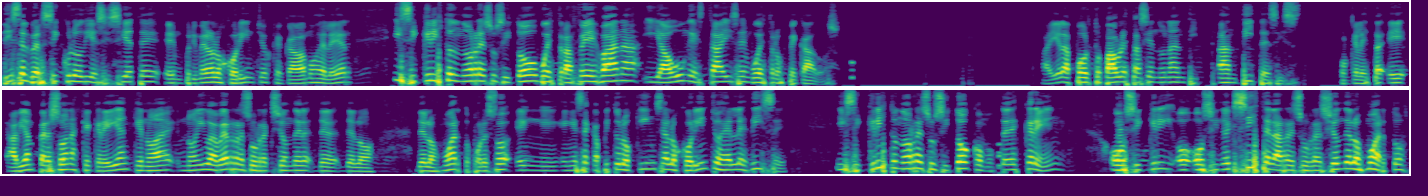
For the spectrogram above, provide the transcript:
Dice el versículo 17 en 1 Corintios que acabamos de leer, y si Cristo no resucitó, vuestra fe es vana y aún estáis en vuestros pecados. Ahí el apóstol Pablo está haciendo una antítesis, porque eh, habían personas que creían que no, no, iba a haber resurrección de, de, los, de los muertos. Por eso en, en ese capítulo 15 a los Corintios él les dice, y si Cristo no resucitó como ustedes creen, o si, o, si no existe la resurrección de los muertos,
